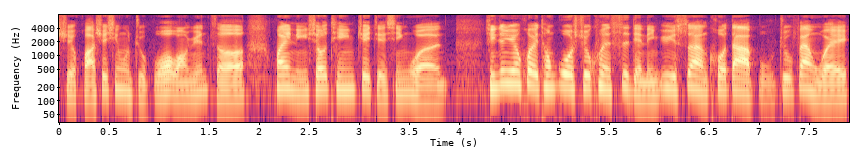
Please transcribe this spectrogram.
是华视新闻主播王元泽，欢迎您收听这节新闻。行政院会通过纾困四点零预算，扩大补助范围，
